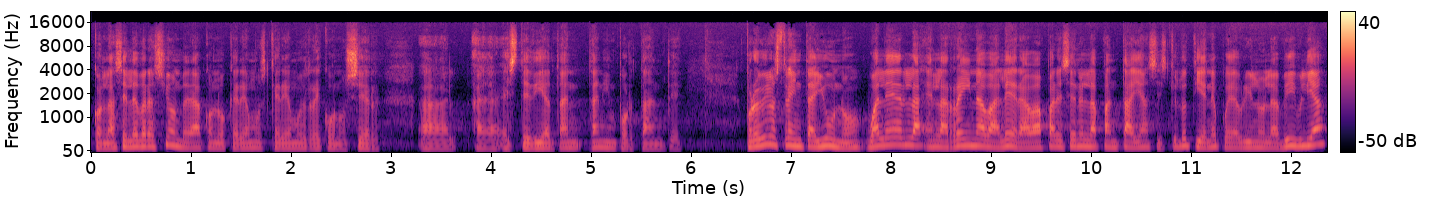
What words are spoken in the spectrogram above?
con la celebración, ¿verdad? Con lo que queremos, queremos reconocer uh, este día tan, tan importante. Proverbios 31, voy a leerla en la Reina Valera, va a aparecer en la pantalla, si es que lo tiene, puede abrirlo en la Biblia.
